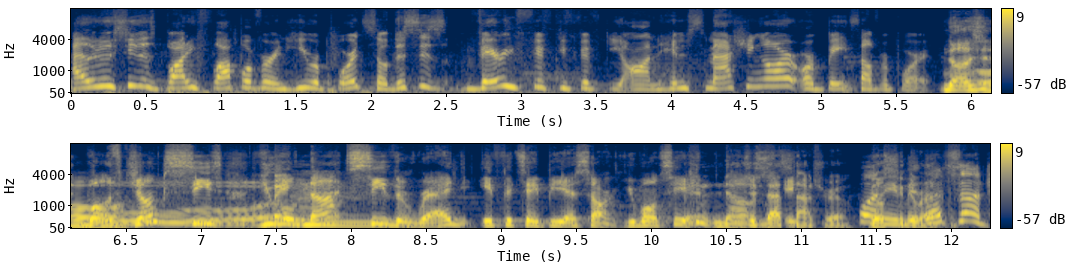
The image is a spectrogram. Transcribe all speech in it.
I literally see this body flop over and he reports. So this is very 50-50 on him smashing R or bait self-report. No, this is, well, if Junk Oh. sees, you will not see the red if it's a BSR. You won't see it. No, Just- that's it- not true. What You'll do you see the mean? red. That's not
